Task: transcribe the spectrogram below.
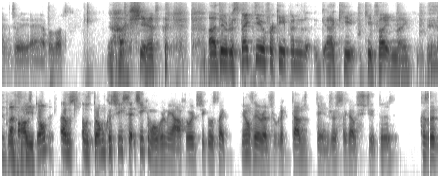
injury I ever got. Ah, shit. Uh, dude, respect to you for keeping uh, keep keep fighting. Like, I was dumb. I was I was dumb because she said she came over to me afterwards. She goes like, you know, if they were like that was dangerous. Like I was stupid because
